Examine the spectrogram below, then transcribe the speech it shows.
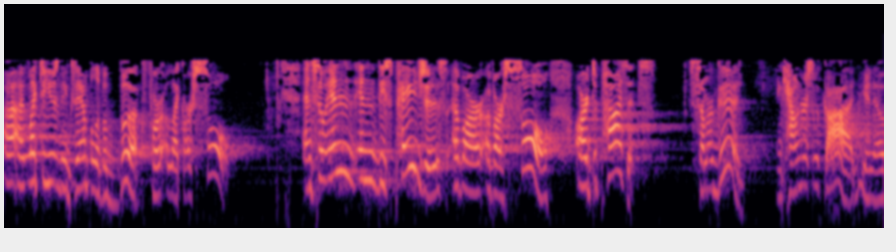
I like to use the example of a book for like our soul. And so in, in these pages of our, of our soul are deposits. Some are good encounters with God, you know,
